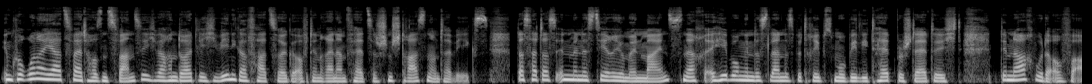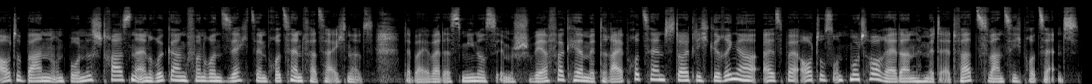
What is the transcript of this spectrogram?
Im Corona-Jahr 2020 waren deutlich weniger Fahrzeuge auf den rheinland-pfälzischen Straßen unterwegs. Das hat das Innenministerium in Mainz nach Erhebungen des Landesbetriebs Mobilität bestätigt. Demnach wurde auf Autobahnen und Bundesstraßen ein Rückgang von rund 16 Prozent verzeichnet. Dabei war das Minus im Schwerverkehr mit drei Prozent deutlich geringer als bei Autos und Motorrädern mit etwa 20 Prozent.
